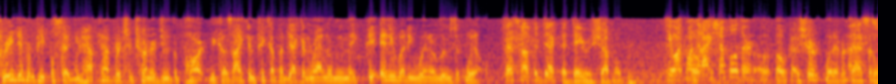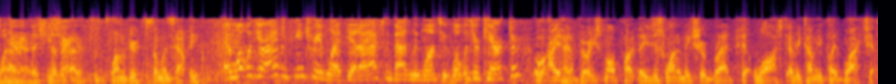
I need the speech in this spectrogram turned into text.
three different people said you have to have Richard Turner do the part because I can pick up a deck and randomly make anybody win or lose at will. That's not the deck that Dayru shuffled. Do you want the one that I shuffled or? Uh, okay, sure, whatever. That's the one matter. that she Doesn't shuffled. matter. As long as you're, someone's happy. And what was your, I haven't seen Tree of Life yet. I actually badly want to. What was your character? Oh, I had a very small part. They just wanted to make sure Brad Pitt lost every time he played blackjack.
